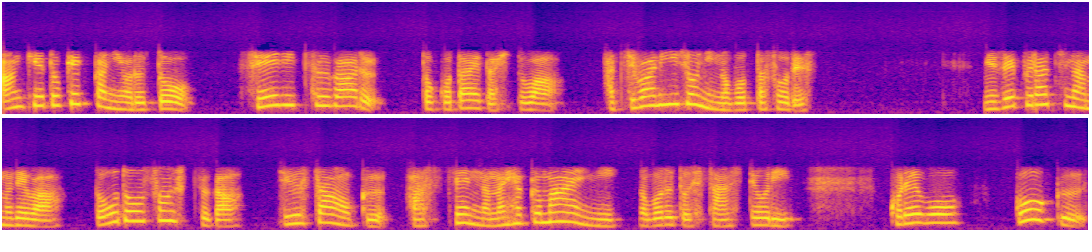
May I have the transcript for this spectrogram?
アンケート結果によると生理痛があると答えた人は8割以上に上ったそうです。ミュゼプラチナムでは労働損失が13億8700万円に上ると試算しておりこれを5億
